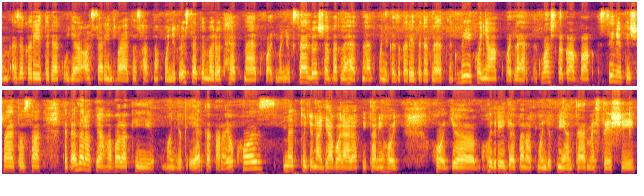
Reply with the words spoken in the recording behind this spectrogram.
ezek a rétegek ugye azt szerint változhatnak, mondjuk összetömörödhetnek, vagy mondjuk szellősebbek lehetnek, mondjuk ezek a rétegek lehetnek vékonyak, vagy lehetnek vastagabbak, a színük is változhat. Tehát ez alapján, ha valaki mondjuk ért a talajokhoz, meg tudja nagyjából állapítani, hogy, hogy, hogy régebben ott mondjuk milyen termesztési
